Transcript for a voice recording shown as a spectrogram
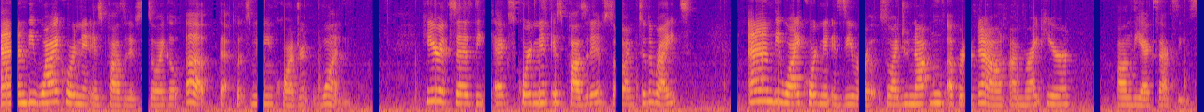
and the y-coordinate is positive. So I go up, that puts me in quadrant 1. Here it says the x-coordinate is positive, so I'm to the right. And the y-coordinate is 0, so I do not move up or down. I'm right here on the x-axis.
